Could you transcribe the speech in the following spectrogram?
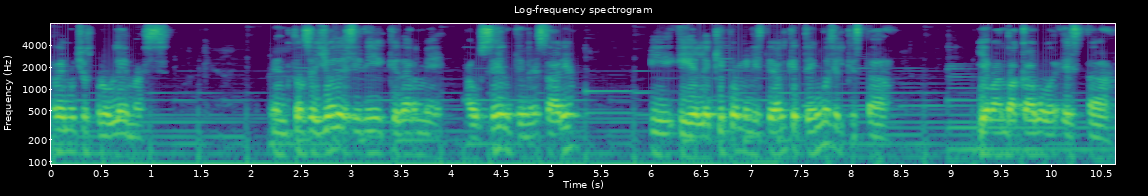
traen muchos problemas. Entonces yo decidí quedarme ausente en esa área y, el equipo ministerial que tengo es el que está llevando a cabo esta,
